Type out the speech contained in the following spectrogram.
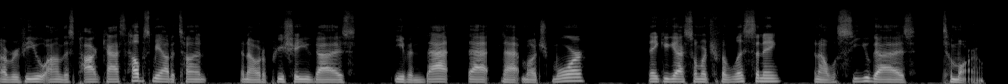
uh, review on this podcast. Helps me out a ton, and I would appreciate you guys even that, that, that much more. Thank you guys so much for listening, and I will see you guys tomorrow.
